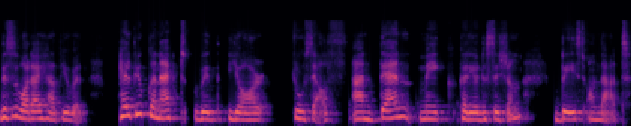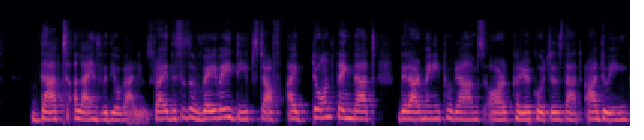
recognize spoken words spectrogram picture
this is what I help you with. Help you connect with your true self and then make career decision based on that that aligns with your values, right? This is a very, very deep stuff. I don't think that there are many programs or career coaches that are doing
